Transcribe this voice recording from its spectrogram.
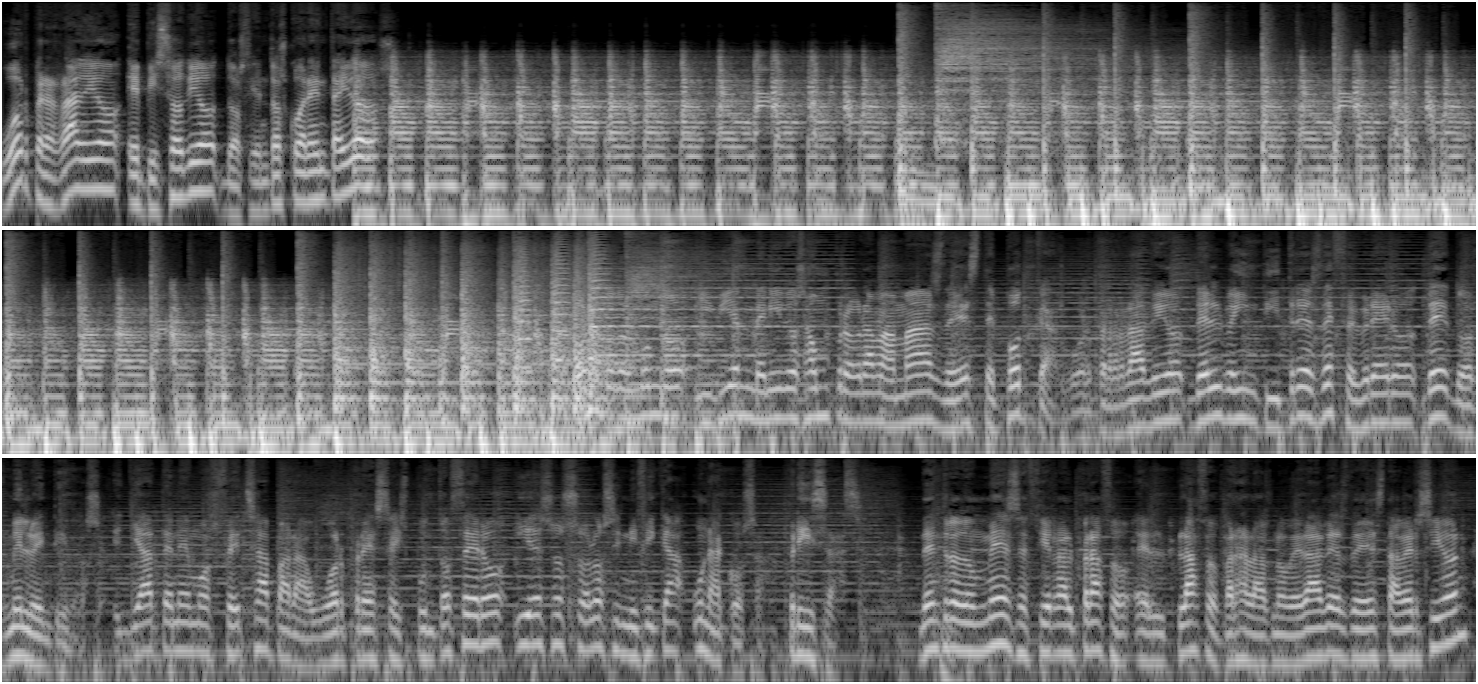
WordPress Radio, episodio 242. Hola todo el mundo y bienvenidos a un programa más de este podcast, WordPress Radio, del 23 de febrero de 2022. Ya tenemos fecha para WordPress 6.0 y eso solo significa una cosa, prisas. Dentro de un mes se cierra el plazo, el plazo para las novedades de esta versión,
